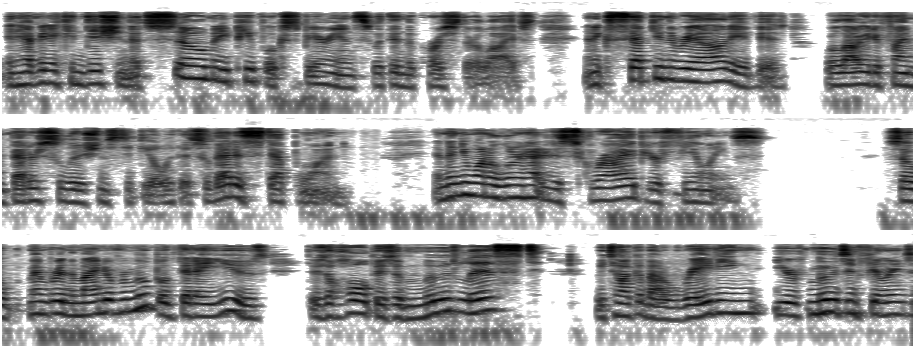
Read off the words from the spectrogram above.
in having a condition that so many people experience within the course of their lives. And accepting the reality of it will allow you to find better solutions to deal with it. So, that is step one. And then you want to learn how to describe your feelings. So remember in the Mind Over Mood book that I use, there's a whole there's a mood list. We talk about rating your moods and feelings.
